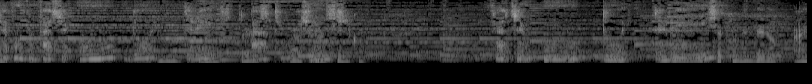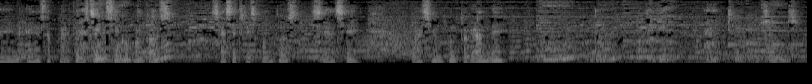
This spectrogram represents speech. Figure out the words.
acum vom face 1, 2, 3, 3, 4, 4, 5. 5. Facem 1, 2, 3. Se pone el dedo en, en esa parte después de 5 puntos. Se hace 3 puntos. Se hace así un punto grande. 1, 2, 3, 4, 5.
